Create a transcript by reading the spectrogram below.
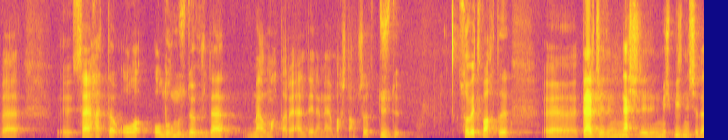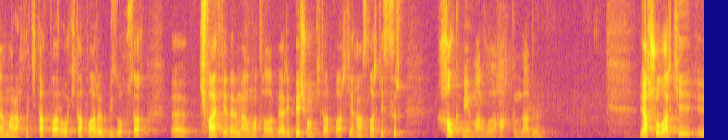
və e, səyahətdə olduğumuz dövrdə məlumatları əldə etməyə başlamışıq. Düzdür. Sovet vaxtı e, dərc edilmiş, nəşr edilmiş bir neçə dənə maraqlı kitab var. O kitabları biz oxusaq kifayət qədər məlumat ala bilərik. 5-10 kitab var ki, hansılar ki, sırf xalq memarlığı haqqındadır. Yaxşı olar ki, e,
